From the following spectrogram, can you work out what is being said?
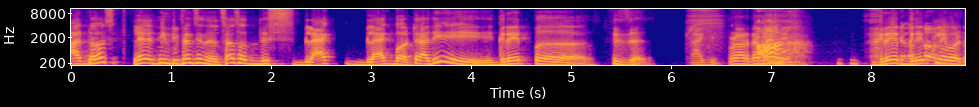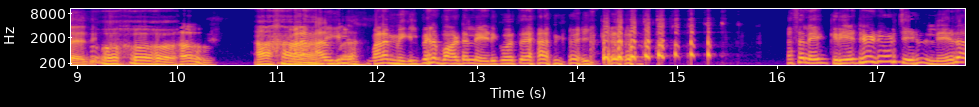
ఆటోస్ లేదు దీని డిఫరెన్స్ ఏంటి తెలుసా? So this black black bottle అది గ్రేప్ ఫిజ్ నాకు ఇప్పుడు అర్థమైంది. గ్రేప్ గ్రేప్ ఫ్లేవర్డ్ అది. ఓహో ఆహా. మనం మిగిలి మనం మిగిలిపోయిన బాటిల్ ఏడిపోతే ఇక్కడ. అసలు ఏం క్రియేటివిటీ కూడా చేయండి లేదా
